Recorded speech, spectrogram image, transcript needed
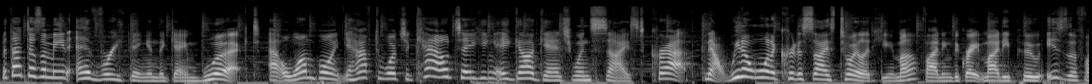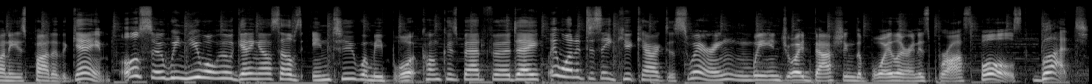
But that doesn't mean everything in the game worked. At one point, you have to watch a cow taking a gargantuan sized crap. Now, we don't want to criticize toilet humor, fighting the great mighty poo is the funniest part of the game. Also, we knew what we were getting ourselves into when we bought Conker's Bad Fur Day. We wanted to see cute characters swearing, and we enjoyed bashing the boiler and his brass balls. But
